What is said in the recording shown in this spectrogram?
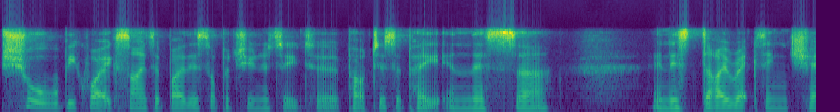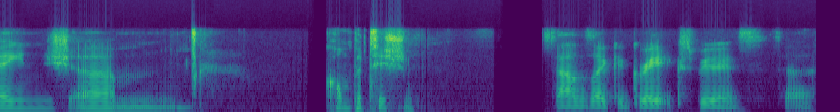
sure will be quite excited by this opportunity to participate in this uh, in this directing change um, competition. Sounds like a great experience to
